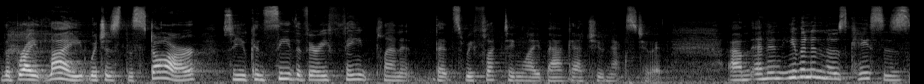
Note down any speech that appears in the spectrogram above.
the bright light, which is the star, so you can see the very faint planet that's reflecting light back at you next to it. Um, and in, even in those cases,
